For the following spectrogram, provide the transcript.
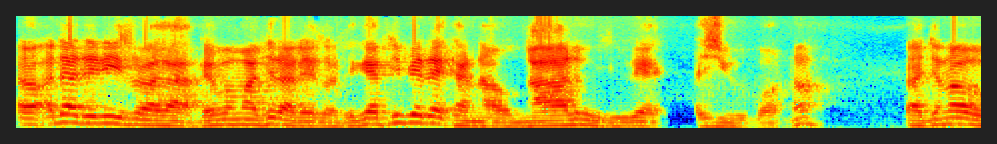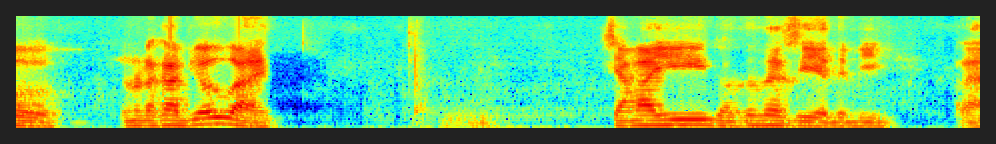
အဲ့တော့အတ္တဒိဋ္ဌိဆိုတာကဘယ်ပေါ်မှာဖြစ်တာလဲဆိုတော့တကယ်ဖြစ်ဖြစ်တဲ့ခန္ဓာကိုငါလို့ယူတဲ့အယူပေါ့နော်အဲ့ဒါကျွန်တော်ကျွန်တော်တစ်ခါပြောဥပါတယ်ဆရာမကြီးဒေါက်တာသက်စီရဲ့သမီးဟလာ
